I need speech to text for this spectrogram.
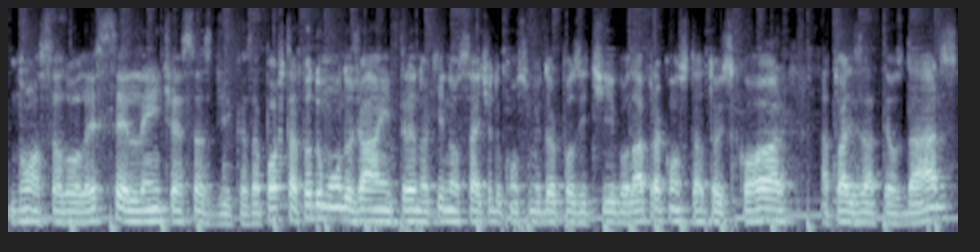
Nossa, Lola, excelente essas dicas. Aposto que está todo mundo já entrando aqui no site do Consumidor Positivo lá para consultar teu score, atualizar teus dados.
